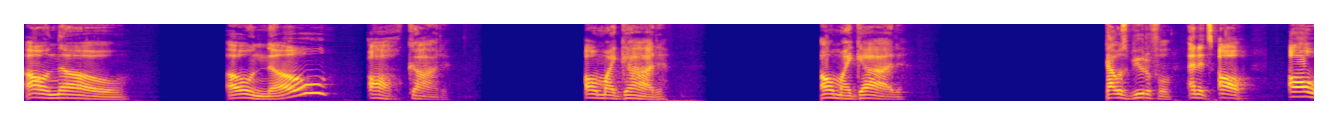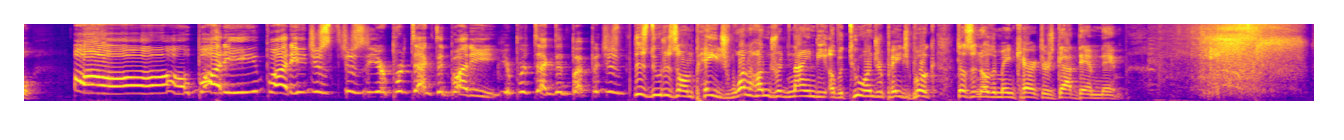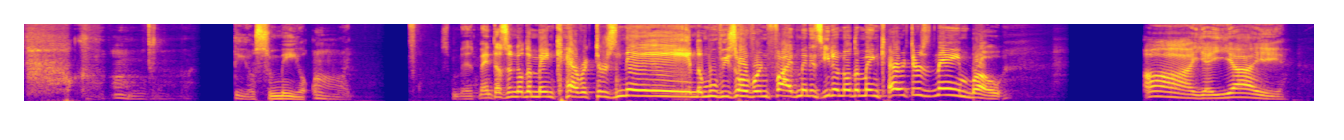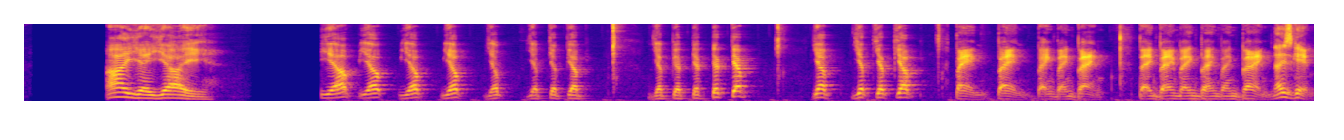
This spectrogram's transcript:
Oh no. Oh no? Oh god. Oh my god. Oh my god. That was beautiful. And it's oh oh oh buddy, buddy, just just you're protected, buddy. You're protected, but, but just this dude is on page 190 of a 200 page book, doesn't know the main character's goddamn name. Dios mío. Oh my this man doesn't know the main character's name. The movie's over in five minutes. He don't know the main character's name, bro. Ay, ay, ay. Ay, ay, ay. Yep, yep, yep, yep, yep, yep, yep, yep. Yep, yep, yep, yep, yep. Yep, yep, yep, yep. Bang, bang, bang, bang, bang. Bang, bang, bang, bang, bang, bang. Nice game.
